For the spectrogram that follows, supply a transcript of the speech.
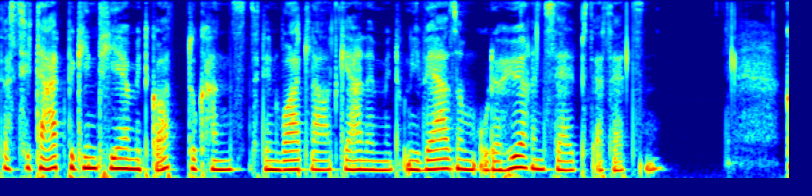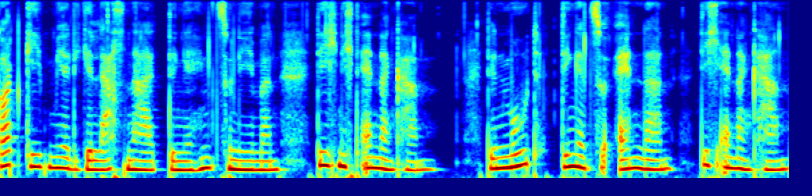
Das Zitat beginnt hier mit Gott, du kannst den Wortlaut gerne mit Universum oder höheren Selbst ersetzen. Gott gib mir die Gelassenheit, Dinge hinzunehmen, die ich nicht ändern kann, den Mut, Dinge zu ändern, die ich ändern kann,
